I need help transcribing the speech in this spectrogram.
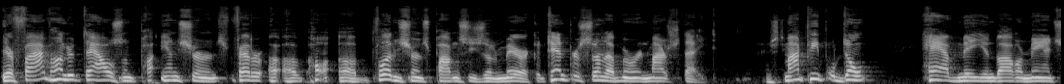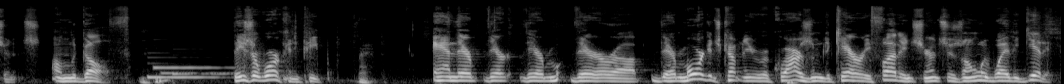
There are 500,000 insurance, federal, uh, uh, uh, flood insurance policies in America. 10% of them are in my state. My people don't have million dollar mansions on the Gulf. These are working people. And their their their their uh, their mortgage company requires them to carry flood insurance. There's the only way to get it.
